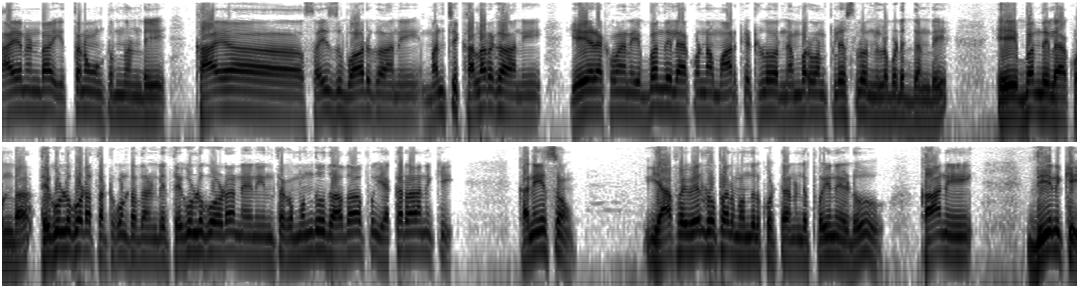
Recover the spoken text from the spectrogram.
కాయ నిండా ఇత్తనం ఉంటుందండి. కాయ సైజు బారు కానీ మంచి కలర్ కానీ ఏ రకమైన ఇబ్బంది లేకుండా మార్కెట్లో నెంబర్ వన్ ప్లేస్లో నిలబడిద్దండి. ఏ ఇబ్బంది లేకుండా తెగుళ్ళు కూడా తట్టుకుంటుందండి. తెగుళ్ళు కూడా నేను ఇంతకుముందు దాదాపు ఎకరానికి కనీసం యాభై వేల రూపాయల మందులు కొట్టానండి పోయినేడు. కానీ దీనికి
